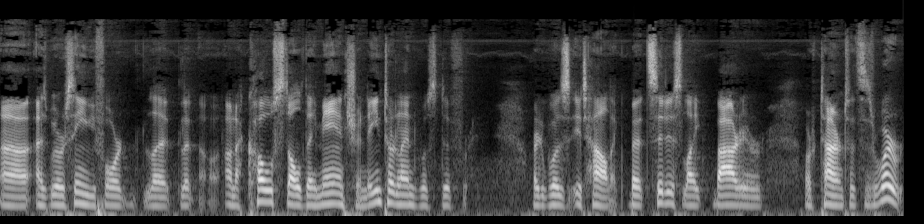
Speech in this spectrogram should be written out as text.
as we were saying before, like, like, on a coastal dimension, the interland was different, or it was Italic. But cities like Bari or, or Taranto were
